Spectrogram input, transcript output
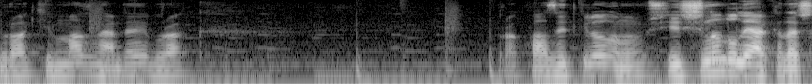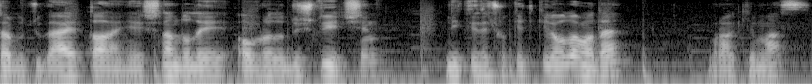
Burak Yılmaz nerede? Burak Burak fazla etkili olamamış. Yaşından dolayı arkadaşlar bu gayet doğal. Yani yaşından dolayı overall'a düştüğü için ligde de çok etkili olamadı. Burak Yılmaz.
